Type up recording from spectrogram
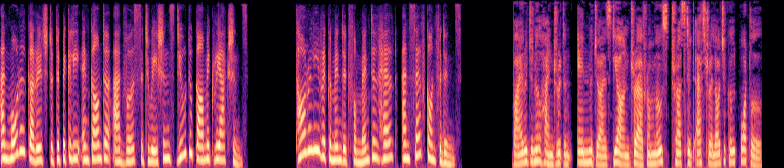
and moral courage to typically encounter adverse situations due to karmic reactions. Thoroughly recommended for mental health and self-confidence. By original handwritten energized yantra from most trusted astrological portal.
